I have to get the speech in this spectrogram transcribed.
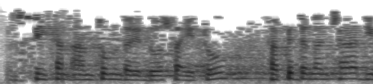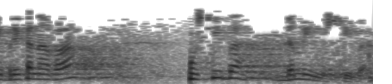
bersihkan antum dari dosa itu, tapi dengan cara diberikan apa? Musibah demi musibah.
